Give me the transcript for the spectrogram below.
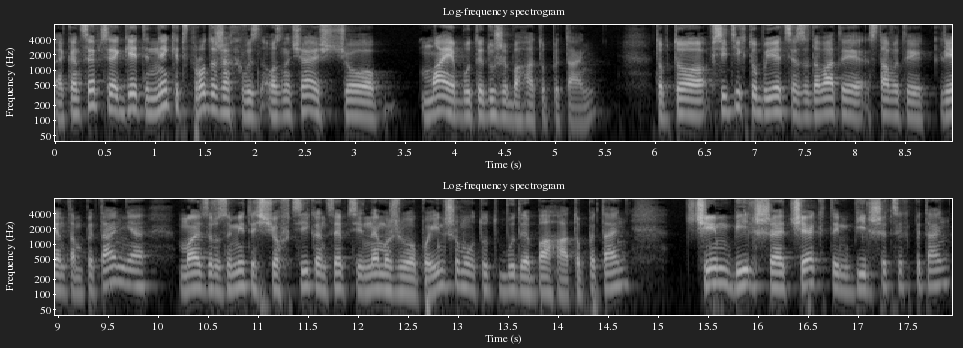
Е, Концепція Get Naked в продажах означає, що має бути дуже багато питань. Тобто, всі ті, хто боїться задавати, ставити клієнтам питання, мають зрозуміти, що в цій концепції неможливо по-іншому. Тут буде багато питань. Чим більше чек, тим більше цих питань.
